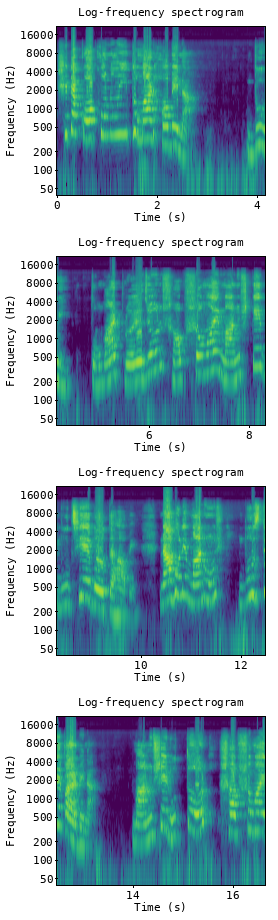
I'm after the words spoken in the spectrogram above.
সেটা কখনোই তোমার হবে না। দুই, তোমার প্রয়োজন সব সময় মানুষকে বুঝিয়ে বলতে হবে। না হলে মানুষ বুঝতে পারবে না। মানুষের উত্তর সব সময়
